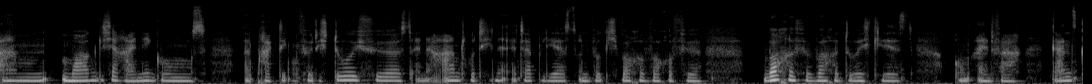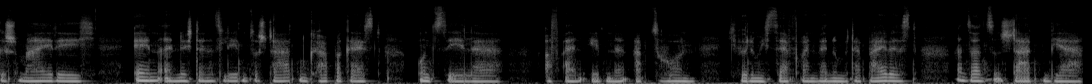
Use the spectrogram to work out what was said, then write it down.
ähm, morgendliche Reinigungspraktiken für dich durchführst, eine Abendroutine etablierst und wirklich Woche, Woche für Woche für Woche durchgehst, um einfach ganz geschmeidig in ein nüchternes Leben zu starten, Körper, Geist und Seele auf allen Ebenen abzuholen. Ich würde mich sehr freuen, wenn du mit dabei bist. Ansonsten starten wir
